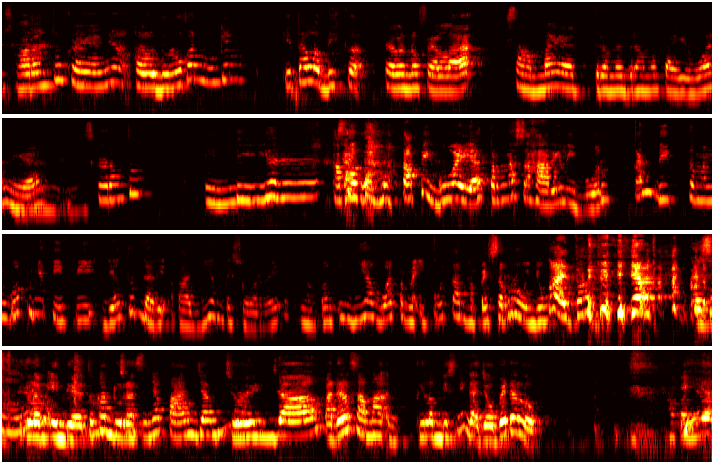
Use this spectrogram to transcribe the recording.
sekarang tuh kayaknya kalau dulu kan mungkin kita lebih ke telenovela sama ya drama-drama Taiwan ya sekarang tuh India. Tapi tapi gue ya pernah sehari libur kan di temen gue punya TV dia tuh dari pagi sampai sore nonton India gue pernah ikutan sampai seru juga itu. Dia Dan film India itu kan durasinya panjang cuy. panjang. Padahal sama film Disney nggak jauh beda loh. Iya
